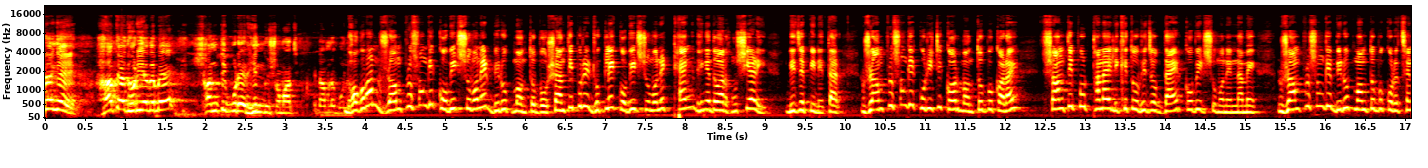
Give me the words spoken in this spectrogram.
ভেঙে হাতে ধরিয়ে দেবে শান্তিপুরের হিন্দু সমাজ। এটা আমরা বলি। ভগবান রাম প্রসঙ্গে কবির সুমনের বিরূপ মন্তব্য। শান্তিপুরে ঢুকলে কবির সুমনের ঠ্যাং ভেঙে দেওয়ার হুঁশিয়ারি বিজেপি নেতার। রাম প্রসঙ্গে কুড়িটি কর মন্তব্য করায় শান্তিপুর থানায় লিখিত অভিযোগ দায়ের কবির সুমনের নামে। রাম প্রসঙ্গে বিরূপ মন্তব্য করেছেন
